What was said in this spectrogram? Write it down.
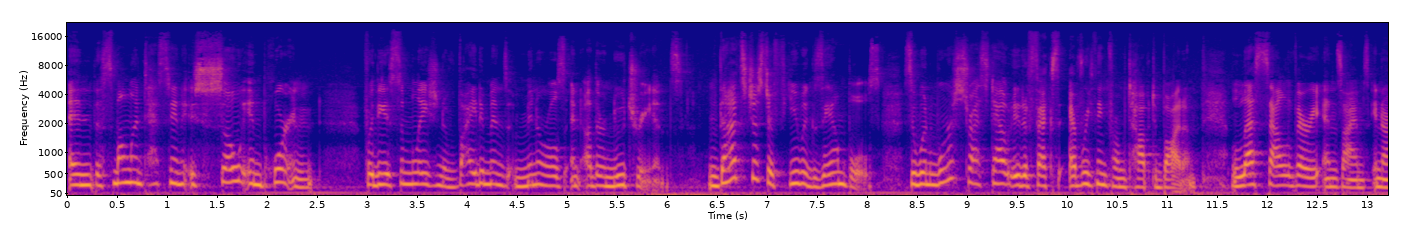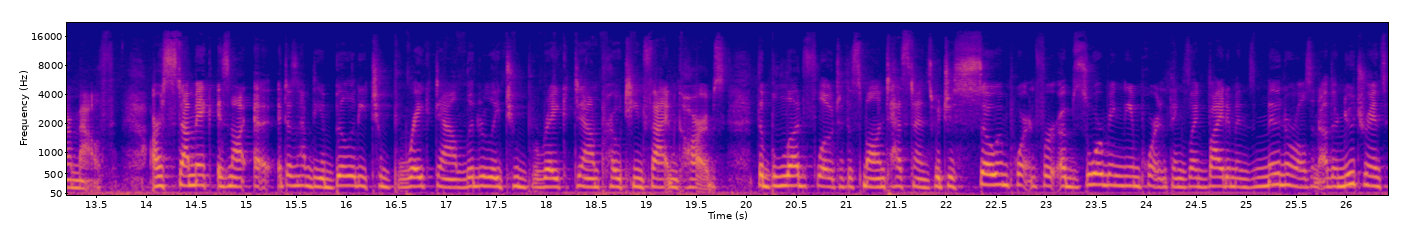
And the small intestine is so important for the assimilation of vitamins, minerals, and other nutrients. That's just a few examples. So when we're stressed out, it affects everything from top to bottom. Less salivary enzymes in our mouth. Our stomach is not uh, it doesn't have the ability to break down, literally to break down protein, fat and carbs. The blood flow to the small intestines, which is so important for absorbing the important things like vitamins, minerals and other nutrients,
